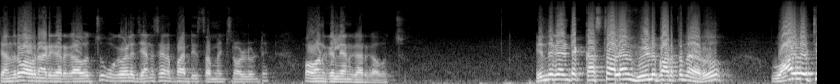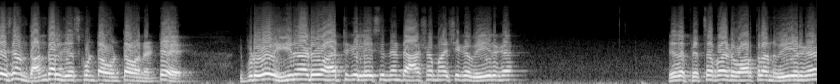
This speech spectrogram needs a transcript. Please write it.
చంద్రబాబు నాయుడు గారు కావచ్చు ఒకవేళ జనసేన పార్టీకి సంబంధించిన వాళ్ళు ఉంటే పవన్ కళ్యాణ్ గారు కావచ్చు. ఎందుకంటే కష్టాలేం వీళ్ళు పడుతున్నారు. వాళ్ళు వచ్చేసి దందాలు చేసుకుంటా ఉంటామని అంటే ఇప్పుడు ఈనాడు ఆర్టికల్ వేసిందంటే ఆషామాషిగా వేయరుగా. ఏదో పిచ్చపాటి వార్తలను వేయరుగా.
